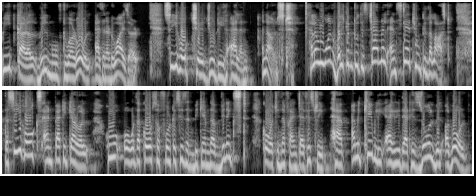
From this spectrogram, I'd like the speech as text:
Pete Carroll will move to a role as an advisor. Seahawks chair Jody Allen announced. Hello everyone, welcome to this channel and stay tuned till the last. The Seahawks and Patty Carroll, who over the course of 40 seasons became the winningest coach in the franchise history, have amicably agreed that his role will evolve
